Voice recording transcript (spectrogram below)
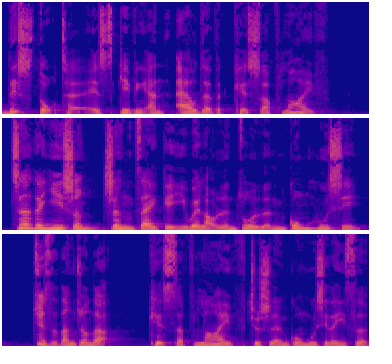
This doctor is giving an elder the kiss of life。 这个医生正在给一位老人做人工呼吸。句子当中的 kiss of life 就是人工呼吸的意思。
